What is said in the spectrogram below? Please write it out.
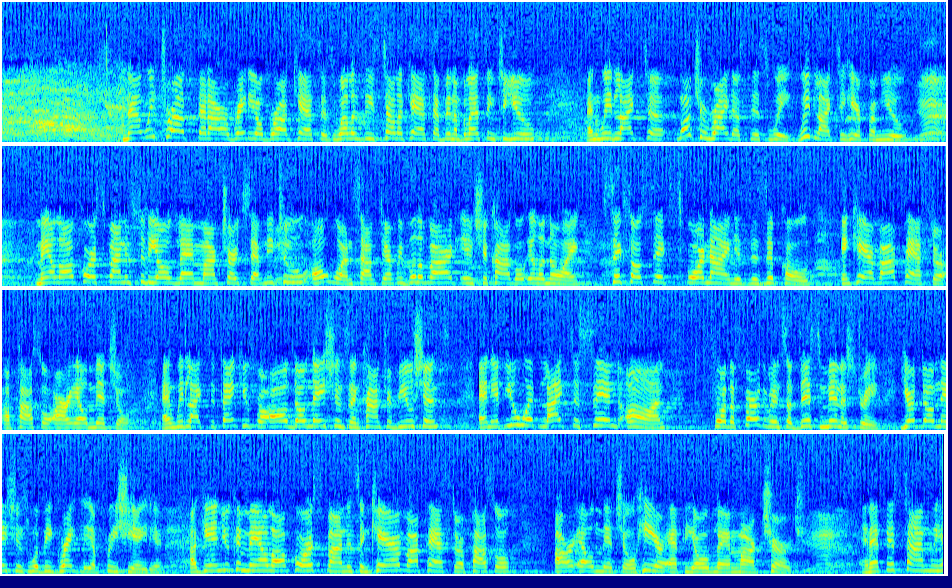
Now, we trust that our radio broadcasts, as well as these telecasts, have been a blessing to you. And we'd like to, won't you write us this week? We'd like to hear from you. Mail all correspondence to the Old Landmark Church, 7201 South Jeffrey Boulevard in Chicago, Illinois. 60649 is the zip code, in care of our pastor, Apostle R.L. Mitchell. And we'd like to thank you for all donations and contributions. And if you would like to send on for the furtherance of this ministry, your donations would be greatly appreciated. Again, you can mail all correspondence in care of our pastor, Apostle R.L. Mitchell, here at the Old Landmark Church. And at this time, we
